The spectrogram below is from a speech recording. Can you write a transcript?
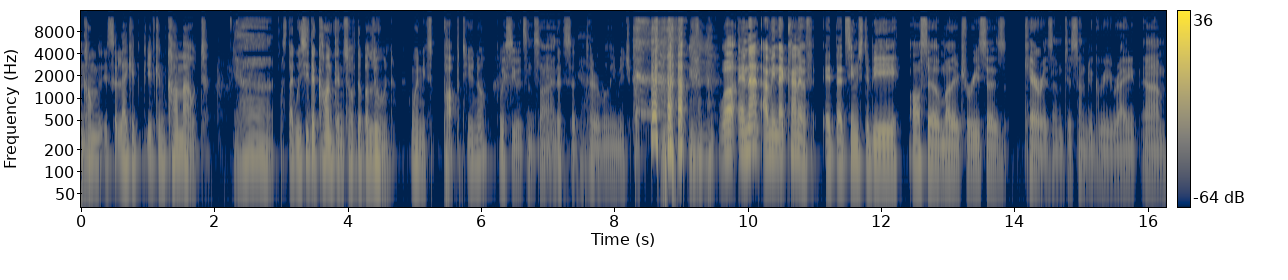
It comes. It's like it, it can come out. Yeah. It's like we see the contents of the balloon when it's popped. You know, We see what's inside. that's a terrible image, but well, and that I mean that kind of it that seems to be also Mother Teresa's charism to some degree, right? Um,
